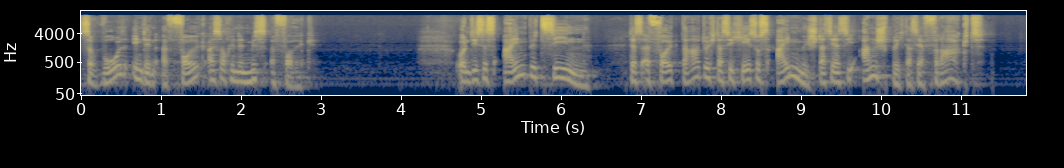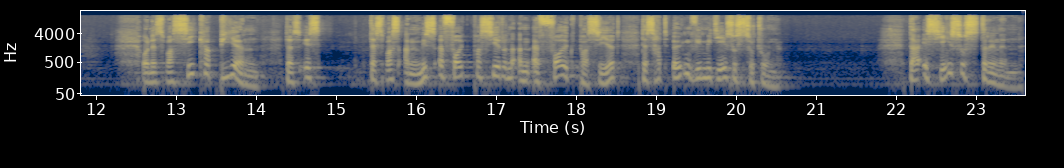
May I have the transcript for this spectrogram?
sowohl in den Erfolg als auch in den Misserfolg. Und dieses Einbeziehen, das erfolgt dadurch, dass sich Jesus einmischt, dass er sie anspricht, dass er fragt. Und das, was sie kapieren, das ist das, was an Misserfolg passiert und an Erfolg passiert, das hat irgendwie mit Jesus zu tun. Da ist Jesus drinnen.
